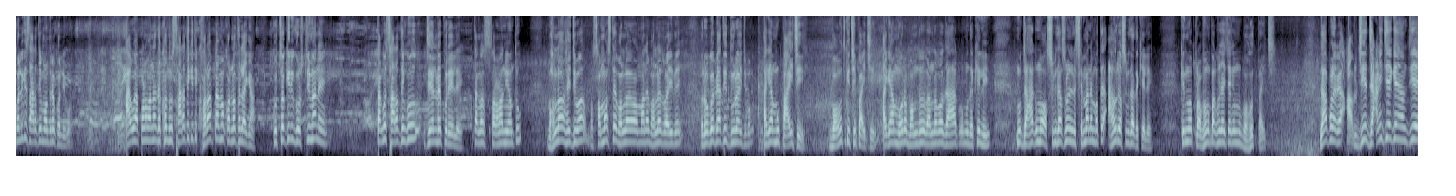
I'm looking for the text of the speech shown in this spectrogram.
খোলিকি সারথী মন্দির খোলব আপন মানে দেখুন সারথী কিছু খারাপ কাম করে আজ্ঞা কুচকিরি গোষ্ঠী মানে ତାଙ୍କୁ ସାରଥୀଙ୍କୁ ଜେଲ୍ରେ ପୁରେଇଲେ ତାଙ୍କ ଶରଣ ନିଅନ୍ତୁ ଭଲ ହେଇଯିବ ସମସ୍ତେ ଭଲ ମାନେ ଭଲରେ ରହିବେ ରୋଗ ବ୍ୟାଧି ଦୂର ହେଇଯିବ ଆଜ୍ଞା ମୁଁ ପାଇଛି ବହୁତ କିଛି ପାଇଛି ଆଜ୍ଞା ମୋର ବନ୍ଧୁବାନ୍ଧବ ଯାହାକୁ ମୁଁ ଦେଖିଲି ମୁଁ ଯାହାକୁ ମୋ ଅସୁବିଧା ଶୁଣିଲି ସେମାନେ ମୋତେ ଆହୁରି ଅସୁବିଧା ଦେଖେଇଲେ କିନ୍ତୁ ମୋ ପ୍ରଭୁଙ୍କ ପାଖକୁ ଯାଇଛି ଆଜ୍ଞା ମୁଁ ବହୁତ ପାଇଛି ଯାହାଫଳରେ ଯିଏ ଜାଣିଛି ଆଜ୍ଞା ଯିଏ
